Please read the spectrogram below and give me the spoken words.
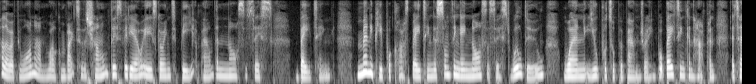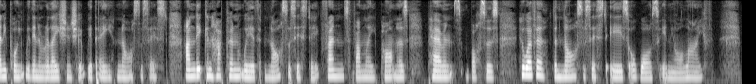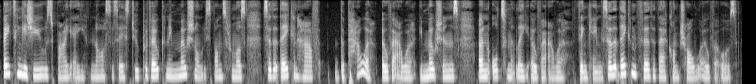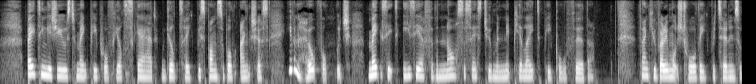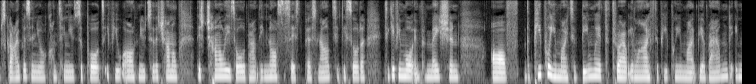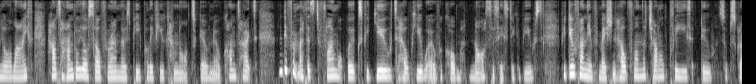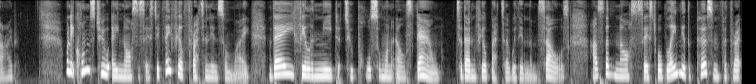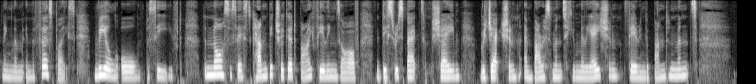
Hello everyone and welcome back to the channel. This video is going to be about the narcissist baiting. Many people class baiting as something a narcissist will do when you put up a boundary, but baiting can happen at any point within a relationship with a narcissist, and it can happen with narcissistic friends, family, partners, parents, bosses, whoever the narcissist is or was in your life. Baiting is used by a narcissist to provoke an emotional response from us so that they can have the power over our emotions and ultimately over our thinking so that they can further their control over us. Baiting is used to make people feel scared, guilty, responsible, anxious, even hopeful, which makes it easier for the narcissist to manipulate people further. Thank you very much to all the returning subscribers and your continued support. If you are new to the channel, this channel is all about the narcissist personality disorder to give you more information of the people you might have been with throughout your life, the people you might be around in your life, how to handle yourself around those people if you cannot go no contact, and different methods to find what works for you to help you overcome narcissistic abuse. If you do find the information helpful on the channel, please do subscribe. When it comes to a narcissist, if they feel threatened in some way, they feel a need to pull someone else down to then feel better within themselves, as the narcissist will blame the other person for threatening them in the first place, real or perceived. The narcissist can be triggered by feelings of disrespect, shame, rejection, embarrassment, humiliation, fearing abandonment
